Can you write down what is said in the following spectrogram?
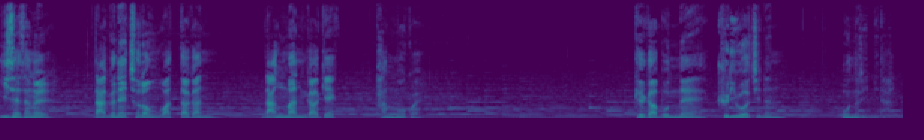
이 세상을 나그네처럼 왔다 간 낭만 가객 박목월. 그가 못내 그리워지는 오늘입니다.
